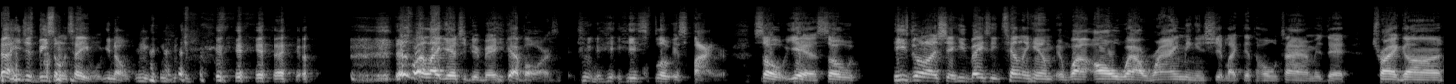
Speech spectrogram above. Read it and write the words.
No, he just beats on the table, you know. That's why I like Etrigan, man. He got bars. His flow is fire. So yeah, so he's doing all this shit. He's basically telling him, and while all while rhyming and shit like that the whole time, is that Trigon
